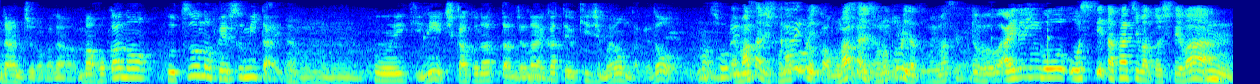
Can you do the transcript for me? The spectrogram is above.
なんちゅうのかな、まあ、他の普通のフェスみたいな雰囲気に近くなったんじゃないかっていう記事も読んだけど、まあ、それにまさにその通りまさにその通りだと思いますよ。でもアイドリングを推してた立場としては、うん。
